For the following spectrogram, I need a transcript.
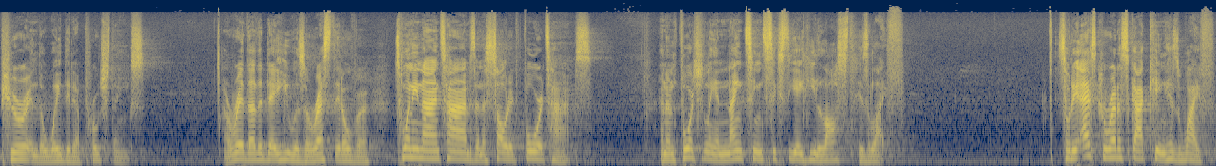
pure in the way that he approached things. I read the other day he was arrested over 29 times and assaulted four times. And unfortunately, in 1968, he lost his life. So they asked Coretta Scott King, his wife,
